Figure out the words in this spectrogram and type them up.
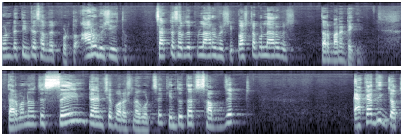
ঘণ্টা তিনটা সাবজেক্ট পড়তো আরও বেশি হতো চারটা সাবজেক্ট পড়লে আরও বেশি, পাঁচটা পড়লে আরও বেশি। তার মানেটা কি? তার মানে হচ্ছে সেম টাইম সে পড়াশোনা করছে, কিন্তু তার সাবজেক্ট একাধিক যত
